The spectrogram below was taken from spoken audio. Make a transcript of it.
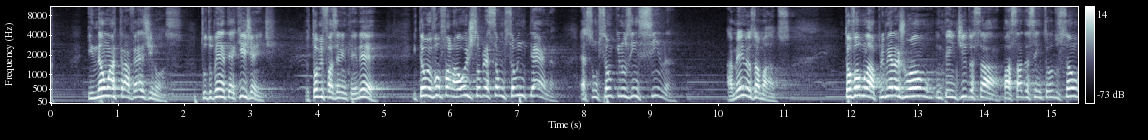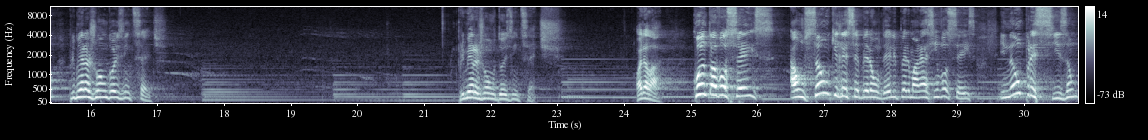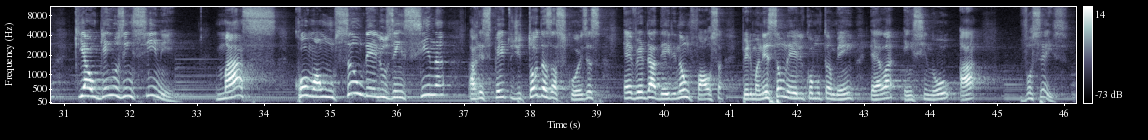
e não através de nós. Tudo bem até aqui, gente? Eu estou me fazendo entender? Então eu vou falar hoje sobre essa unção interna, essa unção que nos ensina. Amém, meus amados? Então vamos lá, 1 João, entendido essa passada essa introdução, 1 João 2,27. 1 João 2,27. Olha lá. Quanto a vocês, a unção que receberam dele permanece em vocês, e não precisam que alguém os ensine mas como a unção dele os ensina a respeito de todas as coisas, é verdadeira e não falsa, permaneçam nele, como também ela ensinou a vocês.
